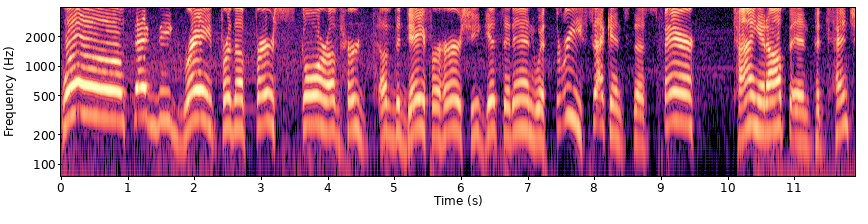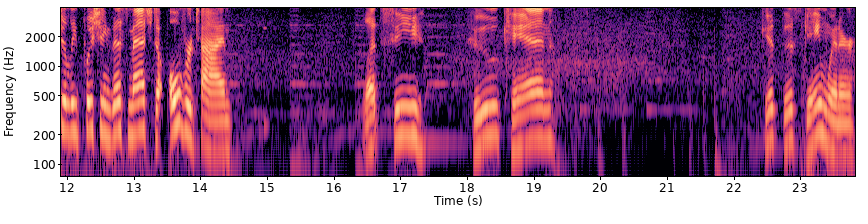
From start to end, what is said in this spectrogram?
Whoa! Sexy Grape for the first score of her of the day for her. She gets it in with three seconds to spare, tying it up and potentially pushing this match to overtime. Let's see who can get this game winner.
